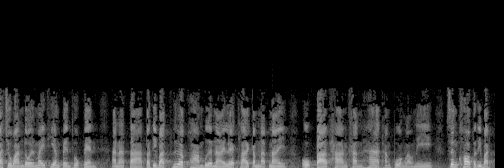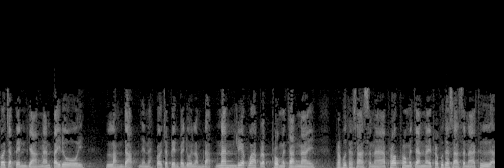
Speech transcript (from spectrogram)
ปัจจุบันโดยไม่เที่ยงเป็นทุกเป็นอนัตตาปฏิบัติเพื่อความเบื่อหน่ายและคลายกำหนัดในอุปาทานขันห้าทั้งปวงเหล่านี้ ซึ่งข้อปฏิบัติก็จะเป็นอย่างนั้นไปโดย ลำดับเนี่ยนะก็จะเป็นไปโดยลำดับ นั่นเรียกว่าประพรหมจรรย์ในพระพุทธศาสนา เพราะพรหมจรรย์ในพระพุทธศาสนาคืออ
